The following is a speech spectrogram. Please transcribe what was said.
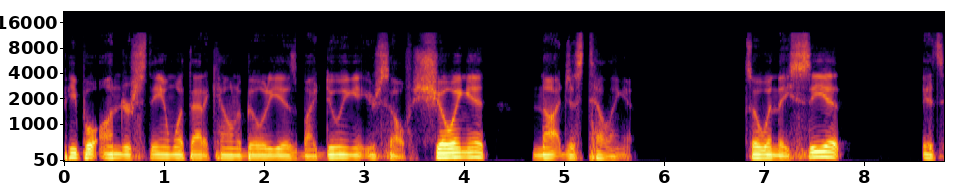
people understand what that accountability is by doing it yourself, showing it, not just telling it. So when they see it, it's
